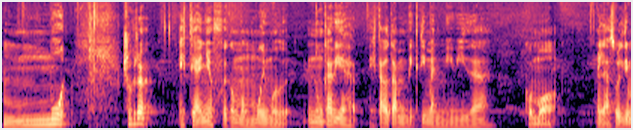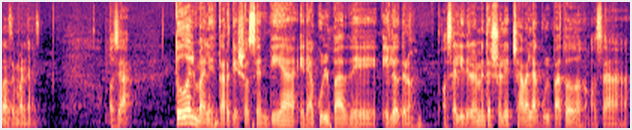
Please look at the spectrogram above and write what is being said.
muy... Yo creo este año fue como muy, muy... Nunca había estado tan víctima en mi vida como en las últimas semanas. O sea, todo el malestar que yo sentía era culpa del el otro. O sea, literalmente yo le echaba la culpa a todo. O sea,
